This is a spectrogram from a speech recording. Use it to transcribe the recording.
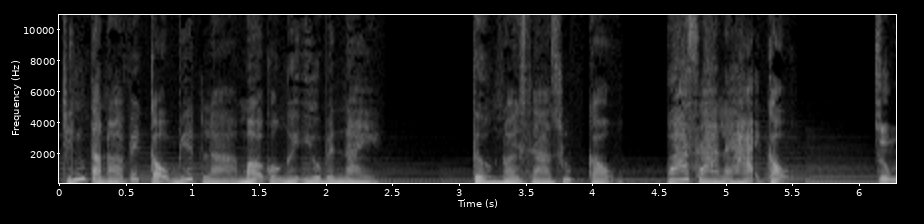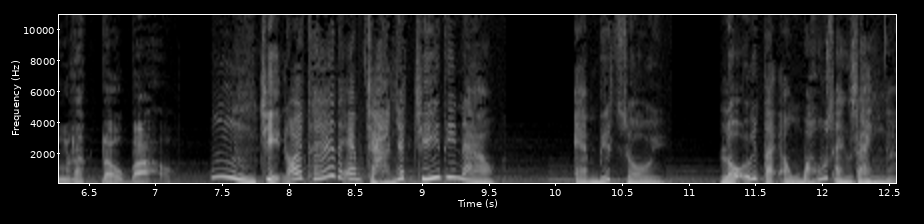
Chính tao nói với cậu biết là mợ có người yêu bên này. Tưởng nói ra giúp cậu, hóa ra lại hại cậu. Dung lắc đầu bảo. Ừ, chị nói thế thì em chả nhất trí thế nào. Em biết rồi, lỗi tại ông báu rành rành á.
